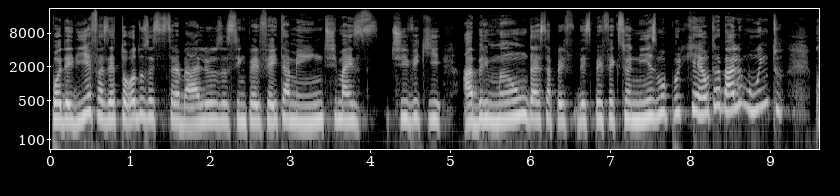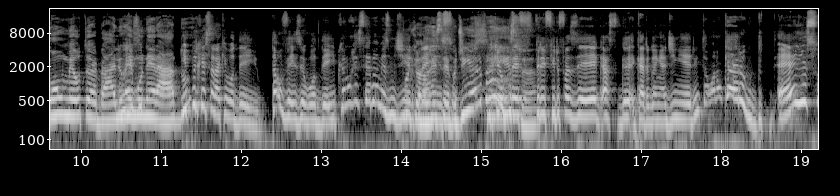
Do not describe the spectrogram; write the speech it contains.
Poderia fazer todos esses trabalhos assim perfeitamente, mas tive que abrir mão dessa, desse perfeccionismo porque eu trabalho muito com o meu trabalho Mas e- remunerado. E por que será que eu odeio? Talvez eu odeie porque eu não recebo mesmo dinheiro Porque eu não isso. recebo dinheiro pra porque eu isso. pre- prefiro fazer, quero ganhar dinheiro, então eu não quero. É isso,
